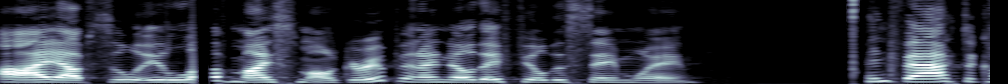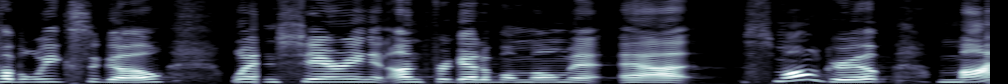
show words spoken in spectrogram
I absolutely love my small group, and I know they feel the same way. In fact, a couple weeks ago, when sharing an unforgettable moment at small group, my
